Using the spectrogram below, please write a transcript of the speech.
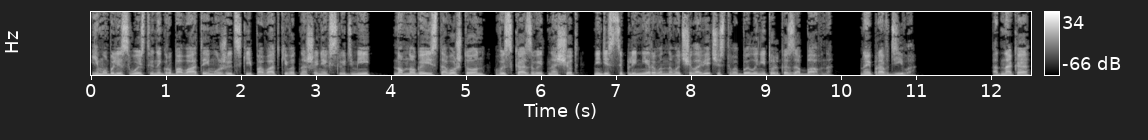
Ему были свойственны грубоватые мужицкие повадки в отношениях с людьми, но многое из того, что он высказывает насчет недисциплинированного человечества, было не только забавно, но и правдиво. Однако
